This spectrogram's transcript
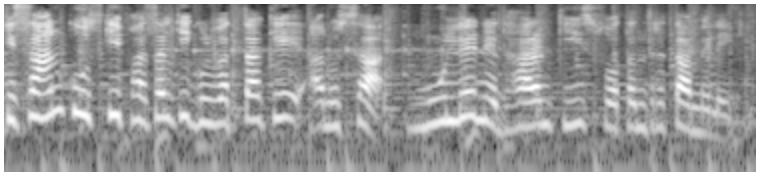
किसान को उसकी फ़सल की गुणवत्ता के अनुसार मूल्य निर्धारण की स्वतंत्रता मिलेगी।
